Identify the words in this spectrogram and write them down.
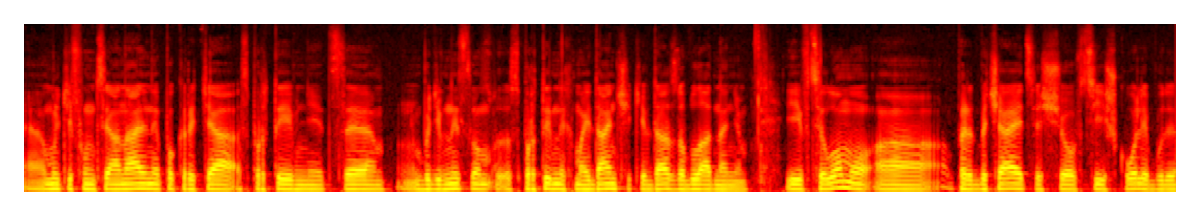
е, мультифункціональне покриття спортивні, це будівництво спортивних майданчиків да, з обладнанням. І в цілому передбачається, що в цій школі буде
